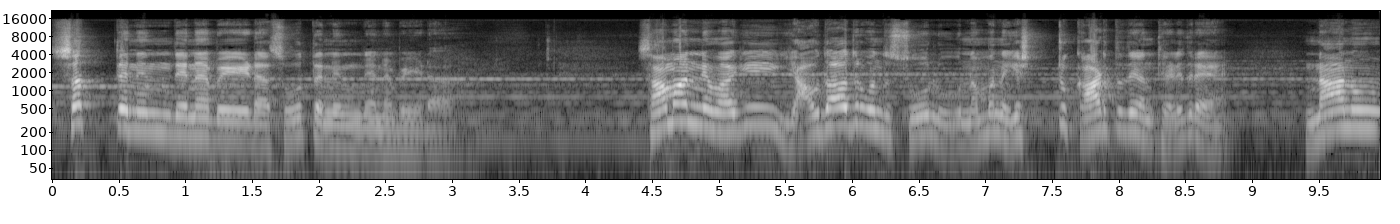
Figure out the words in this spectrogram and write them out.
ಸತ್ತನೆಂದೆನಬೇಡ, ಸೋತನೆಂದೆನಬೇಡ. ಸಾಮಾನ್ಯವಾಗಿ ಯಾವುದಾದ್ರೂ ಒಂದು ಸೋಲು ನಮ್ಮನ್ನು ಎಷ್ಟು ಕಾಡ್ತದೆ ಅಂತ ಹೇಳಿದರೆ ನಾನು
